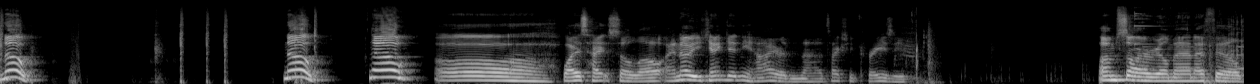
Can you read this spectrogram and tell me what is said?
No! No! No! Oh, why is height so low? I know you can't get any higher than that. It's actually crazy. I'm sorry, real man. I failed.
